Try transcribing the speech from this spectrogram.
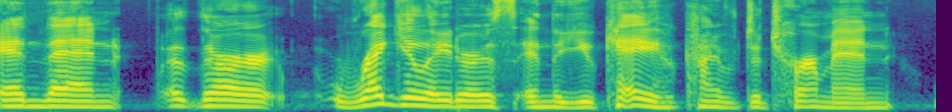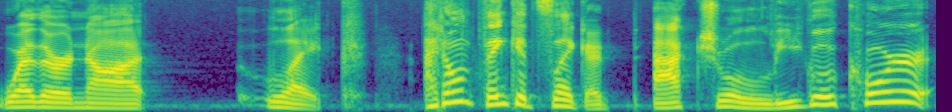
And then uh, there are regulators in the UK who kind of determine whether or not, like, I don't think it's like an actual legal court.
